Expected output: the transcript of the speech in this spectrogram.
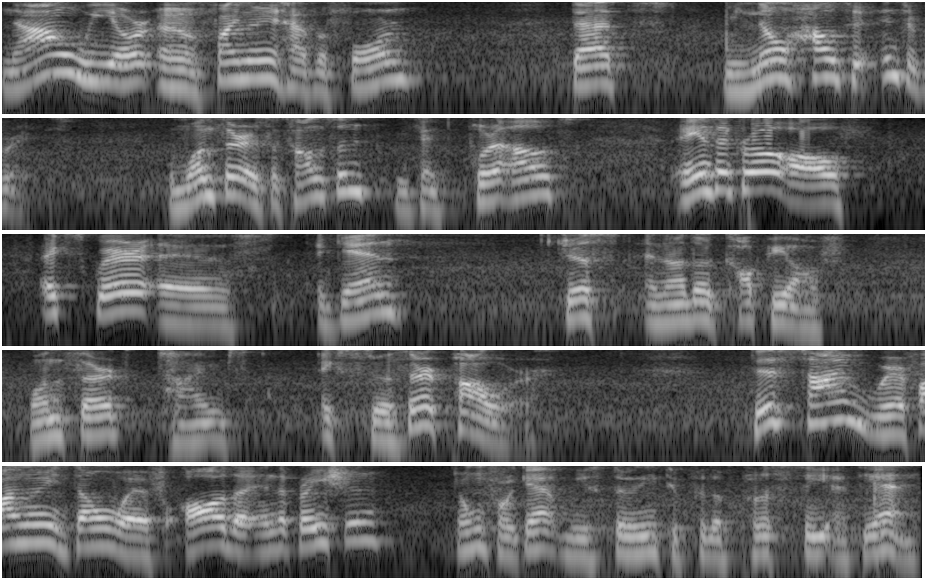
now we are uh, finally have a form that we know how to integrate one third is a constant, we can pull it out. Integral of x squared is, again, just another copy of one third times x to the third power. This time, we're finally done with all the integration. Don't forget, we still need to put a plus c at the end.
